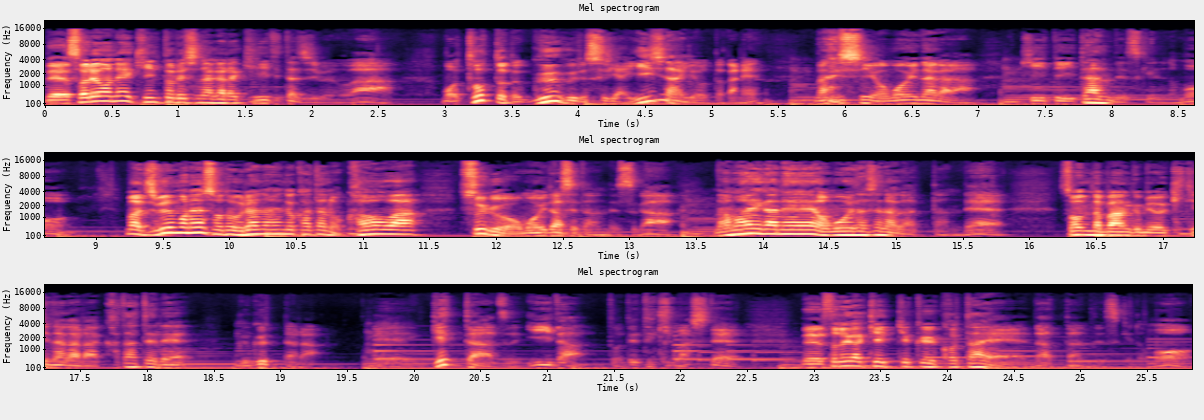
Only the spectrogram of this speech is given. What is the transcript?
で、それをね、筋トレしながら聞いてた自分は、もうとっととグーグルすりゃいいじゃんよとかね、内心思いながら聞いていたんですけれども、まあ自分もね、その占いの方の顔はすぐ思い出せたんですが、名前がね、思い出せなかったんで、そんな番組を聞きながら片手でググったら、えーゲッターズ飯田と出てきまして、で、それが結局答えだったんですけども、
